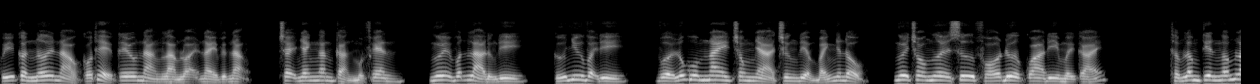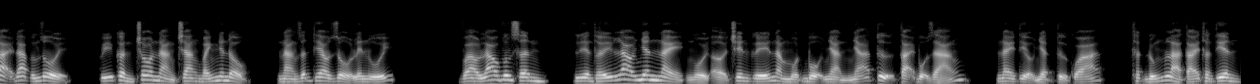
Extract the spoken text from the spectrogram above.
Quý cần nơi nào có thể kêu nàng làm loại này việc nặng, chạy nhanh ngăn cản một phen, ngươi vẫn là đừng đi, cứ như vậy đi, vừa lúc hôm nay trong nhà trưng điểm bánh nhân đậu, ngươi cho ngươi sư phó đưa qua đi mấy cái. Thẩm lâm tiên ngẫm lại đáp ứng rồi, quý cần cho nàng trang bánh nhân đậu, nàng dẫn theo rổ lên núi. Vào lao vương sân, liền thấy lao nhân này ngồi ở trên ghế nằm một bộ nhàn nhã tự tại bộ dáng, này tiểu nhật tử quá, thật đúng là tái thần tiên.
